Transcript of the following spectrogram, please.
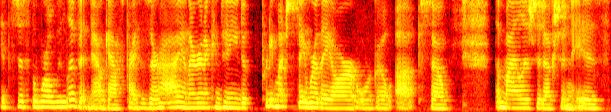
it's just the world we live in now. Gas prices are high and they're going to continue to pretty much stay where they are or go up. So the mileage deduction is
